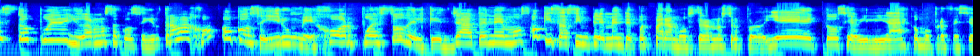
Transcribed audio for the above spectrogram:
esto puede ayudarnos a conseguir trabajo o conseguir un mejor puesto del que ya tenemos o quizás simplemente pues para mostrar nuestros proyectos y habilidades como profesionales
